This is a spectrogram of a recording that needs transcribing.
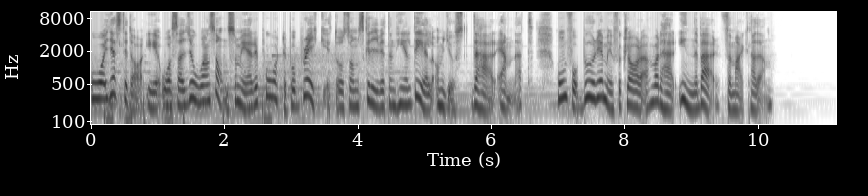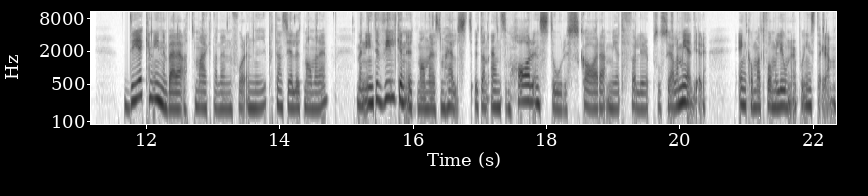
Och gäst idag är Åsa Johansson som är reporter på Breakit och som skrivit en hel del om just det här ämnet. Hon får börja med att förklara vad det här innebär för marknaden. Det kan innebära att marknaden får en ny potentiell utmanare, men inte vilken utmanare som helst, utan en som har en stor skara med följare på sociala medier, 1,2 miljoner på Instagram.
